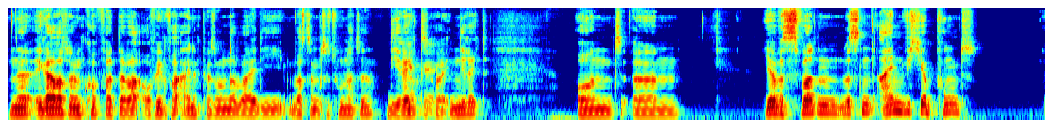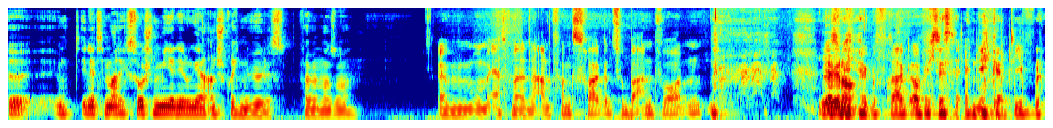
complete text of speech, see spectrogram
ne, egal was man im Kopf hat, da war auf jeden Fall eine Person dabei, die was damit zu tun hatte, direkt Okay. oder indirekt. Und ähm, ja, was war denn, was ist denn ein wichtiger Punkt äh, in, in der Thematik Social Media, den du gerne ansprechen würdest? Fangen wir mal so an. Ähm, um erstmal eine Anfangsfrage zu beantworten. Du Ja, hast genau. mich ja gefragt, ob ich das negativ oder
